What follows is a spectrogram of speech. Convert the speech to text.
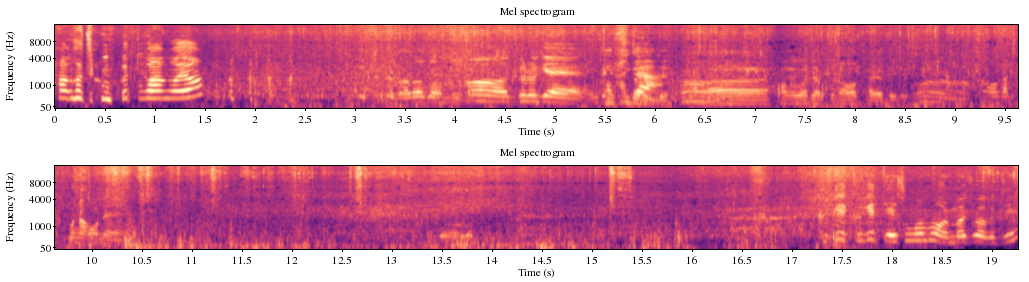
황어 전부 또 황어요? 집에 가라고 합니다. 어, 그러게. 이제 갑시다 가자. 이제. 어. 아 황어가 자꾸 나와 가야 되겠어. 응, 황어가 자꾸 나오네. 그게, 그게 대숭어면 얼마 좋아, 그지?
